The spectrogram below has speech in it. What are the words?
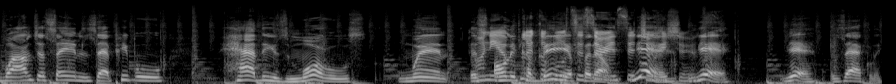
what I'm just saying is that people have these morals when it's Only only, convenient for them. certain Yeah, situations. Yeah. Yeah, exactly.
